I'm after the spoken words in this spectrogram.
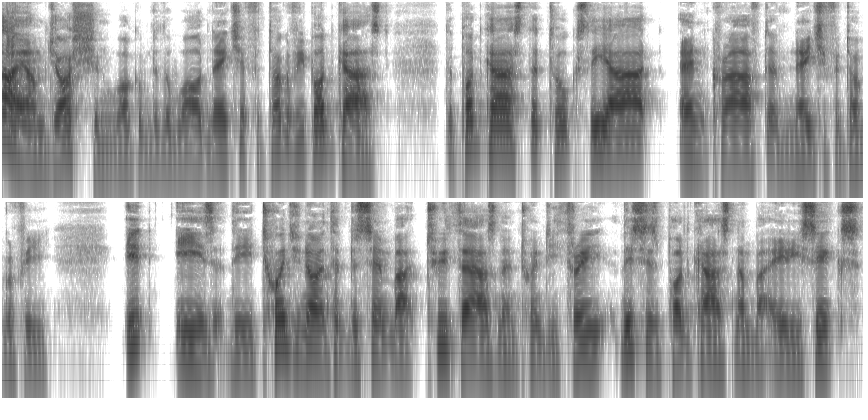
Hi, I'm Josh, and welcome to the Wild Nature Photography Podcast, the podcast that talks the art and craft of nature photography. It is the 29th of December 2023. This is podcast number 86,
